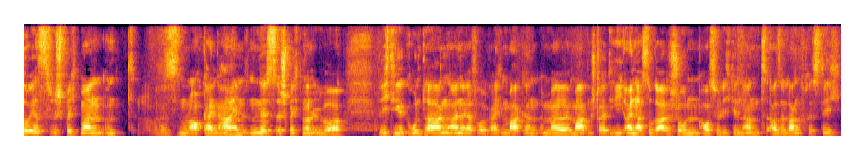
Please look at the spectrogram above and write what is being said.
So, jetzt spricht man, und das ist nun auch kein Geheimnis, spricht man über wichtige Grundlagen einer erfolgreichen Marken, Markenstrategie. Eine hast du gerade schon ausführlich genannt, also langfristig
